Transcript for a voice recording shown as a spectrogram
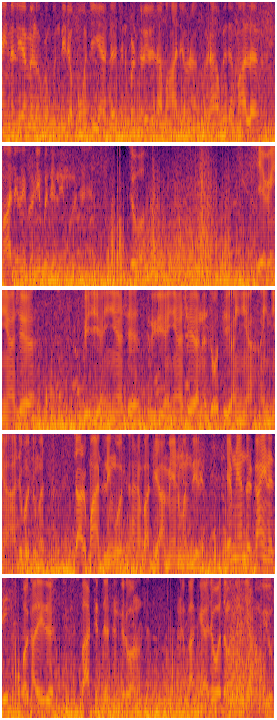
ફાઇનલી અમે લોકો મંદિરે પહોંચી ગયા, દર્શન પણ કરી લીધા. મહાદેવના ઘણા બધા મહાલ મહાદેવની ઘણી બધી લિંગો છે. જોવા એક અહીંયા છે, બીજી અહીંયા છે, ત્રીજી અહીંયા છે અને ચોથી અહીંયા અહીંયા આજુબાજુમાં ચાર, પાંચ લિંગો છે અને બાકી આ મેન મંદિર. એમની અંદર કાંઈ નથી, પણ ખાલી બહારથી દર્શન કરવાનું છે. અને બાકી આ જુઓ તમે દરિયાનો વ્યૂ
